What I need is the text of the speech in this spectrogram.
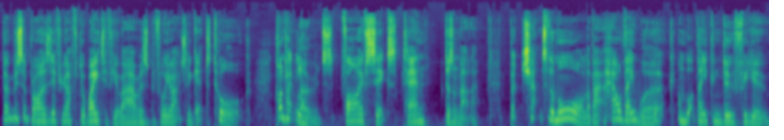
don't be surprised if you have to wait a few hours before you actually get to talk. Contact loads five, six, ten, doesn't matter. But chat to them all about how they work and what they can do for you.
